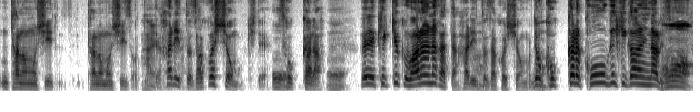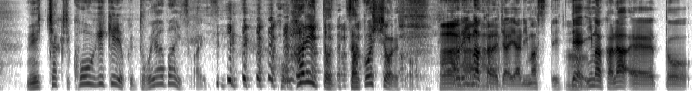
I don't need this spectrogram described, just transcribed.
な、頼もしい頼もしいぞって言って、はいハリウッドザコシショウも来てそっから。で結局笑わなかったのハリウッドザコシショウも。でもこっから攻撃側になるぞめちゃくちゃ攻撃力どやばいぞあいつ。ほ ハリとザコシショウでしょ。それ今からじゃあやりますって言って、今からえーっと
